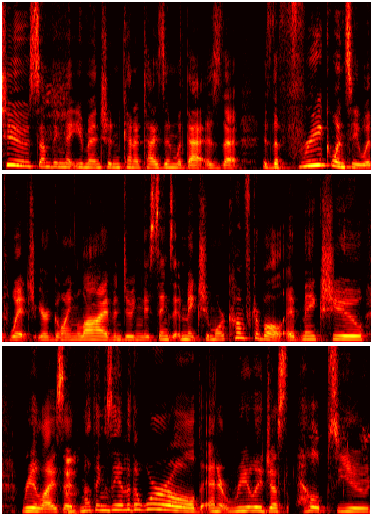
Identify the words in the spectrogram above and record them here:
two, something that you mentioned kind of ties in with that is that is the frequency with which you're going live and doing these things. It makes you more comfortable. It makes you realize that mm. nothing's the end of the world, and it really just helps you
